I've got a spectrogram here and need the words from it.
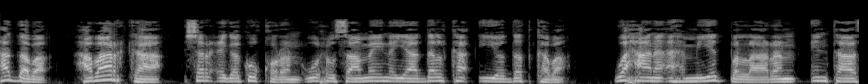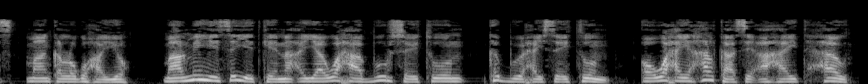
Haddaba habaarka sharciga ku qoran wuxuu saamaynayaa dalka iyo dadkaba waxaana ahmiyad ballaaran intaas maanka lagu hayo. Maalmihii sayidkeenna ayaa waxaa buur saytuun ka buuxay saytuun oo waxay halkaasi ahayd hawd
